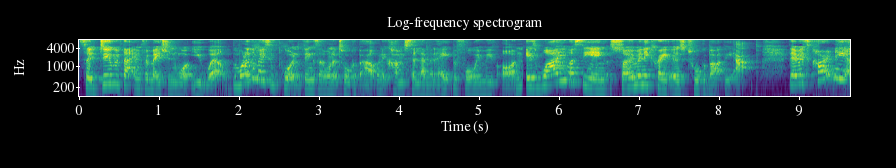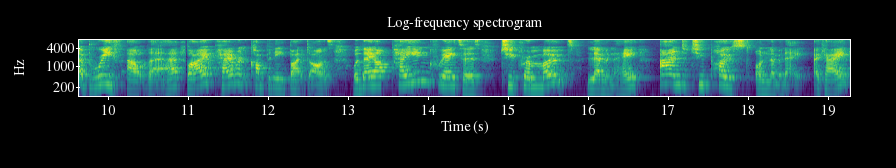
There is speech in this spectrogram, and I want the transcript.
So do with that information what you will. One of the most important things I want to talk about when it comes to Lemon8 before we move on is why you are seeing so many creators talk about the app. There is currently a brief out there by parent company ByteDance where they are paying creators to promote Lemon8 and to post on Lemon8, okay?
